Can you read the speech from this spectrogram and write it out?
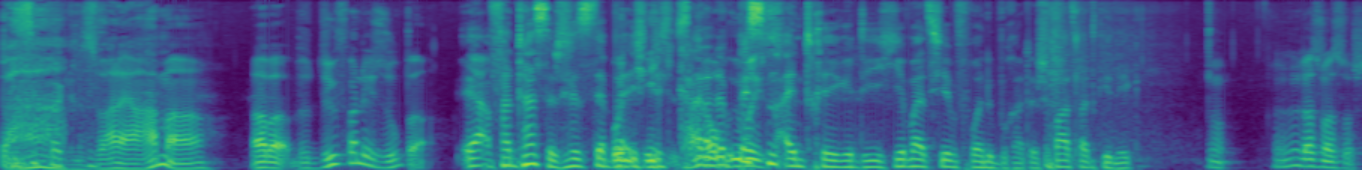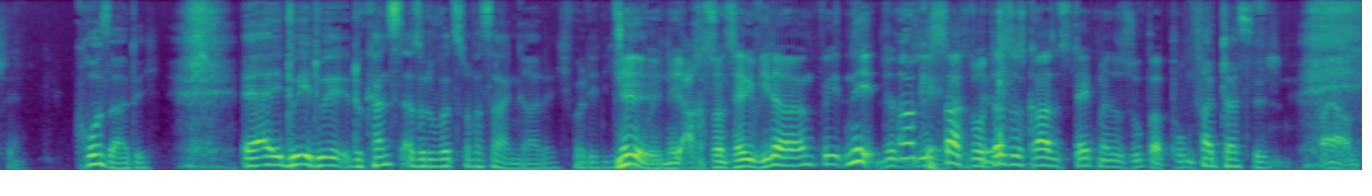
Bam, das war der Hammer. Aber die fand ich super. Ja, fantastisch. Das ist, der, ich, ich ist einer der besten Einträge, die ich jemals hier im Freundebuch hatte. Schwarzwaldklinik. Ja, wir es so stehen. Großartig. Äh, du, du, du kannst, also du wolltest noch was sagen gerade. Ich wollte dich nicht. Nee, nee, ach, sonst hätte ich wieder irgendwie. Nee, das, okay. ich sag nur, das ist gerade ein Statement, das ist super. Punkt. Fantastisch. Feierabend.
